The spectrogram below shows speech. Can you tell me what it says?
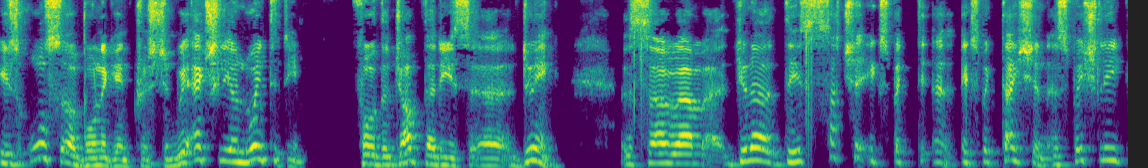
is also a born again Christian. We actually anointed him for the job that he's uh, doing. So, um, you know, there's such an expect, uh, expectation, especially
